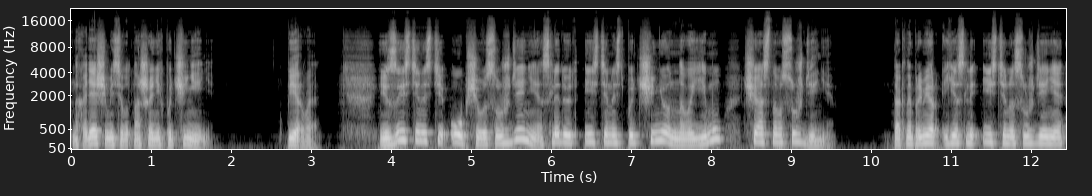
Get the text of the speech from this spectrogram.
находящимися в отношениях подчинения. Первое. Из истинности общего суждения следует истинность подчиненного ему частного суждения. Так, например, если истина суждения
